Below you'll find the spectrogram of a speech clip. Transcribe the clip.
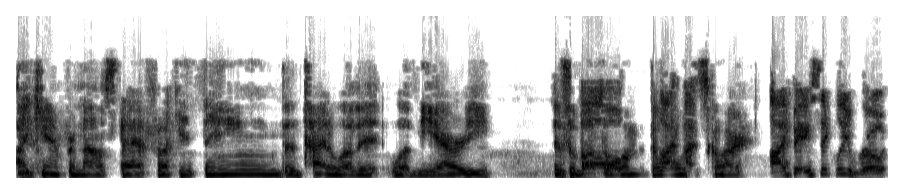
I can't pronounce that fucking thing. The title of it, what Miari? It's about Oh, the one the one I- with I- the scar. I basically wrote.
